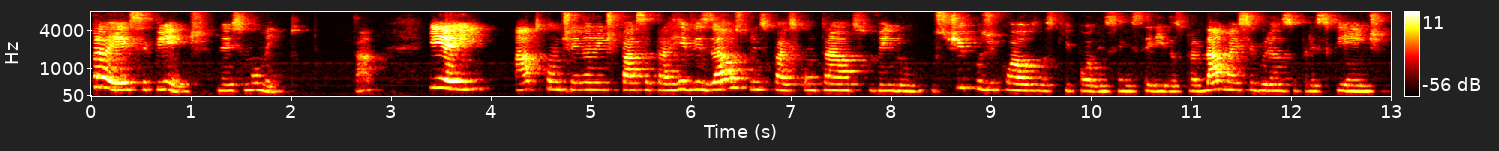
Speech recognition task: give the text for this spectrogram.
para esse cliente nesse momento tá? E aí, ato contínuo, a gente passa para revisar os principais contratos, vendo os tipos de cláusulas que podem ser inseridas para dar mais segurança para esse cliente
